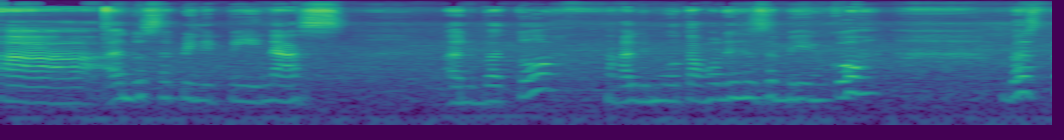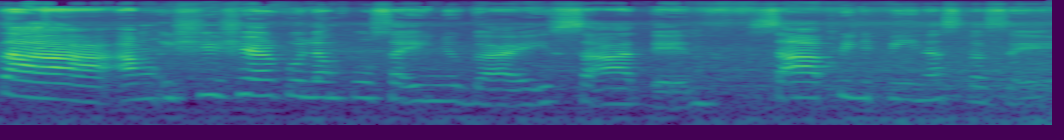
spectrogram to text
ah ano sa Pilipinas. Ano ba to? Nakalimutan ko na yung ko. Basta, ang i-share ko lang po sa inyo guys, sa atin, sa Pilipinas kasi,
